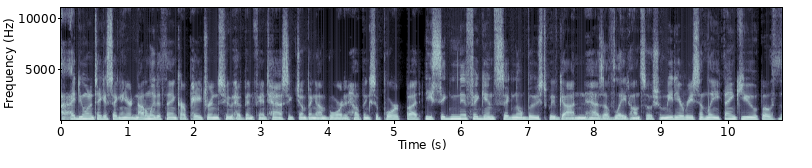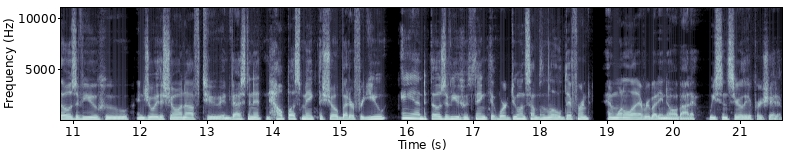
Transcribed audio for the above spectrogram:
I do want to take a second here, not only to thank our patrons who have been fantastic jumping on board and helping support, but the significant signal boost we've gotten as of late on social media recently. Thank you, both those of you who enjoy the show enough to invest in it and help us make the show better for you. And those of you who think that we're doing something a little different and want to let everybody know about it. We sincerely appreciate it.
